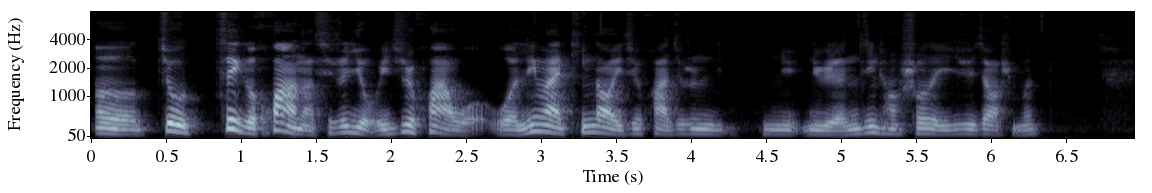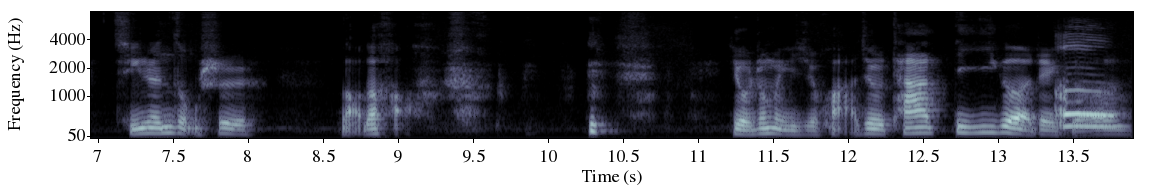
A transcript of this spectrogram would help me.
呃，就这个话呢，其实有一句话，我我另外听到一句话，就是女女人经常说的一句叫什么？情人总是老的好。有这么一句话，就是他第一个这个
